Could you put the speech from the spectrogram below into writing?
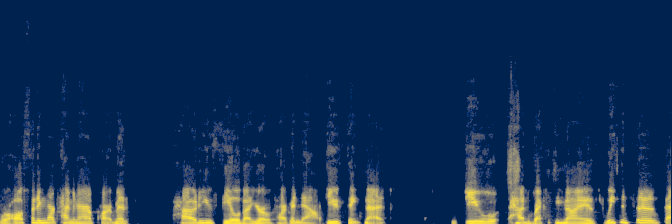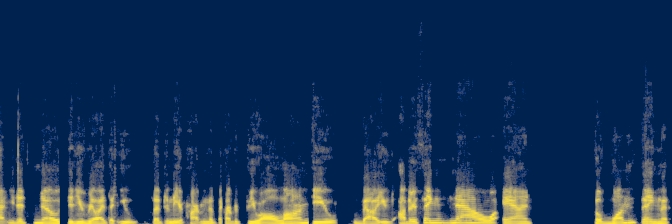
We're all spending more time in our apartment. How do you feel about your apartment now? Do you think that do you had recognized weaknesses that you didn't know? Did you realize that you lived in the apartment that's perfect for you all along? Do you value other things now? And the one thing that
